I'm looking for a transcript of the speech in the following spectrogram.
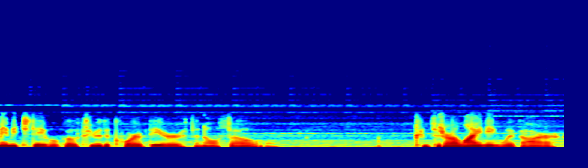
Maybe today we'll go through the core of the earth and also consider aligning with our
